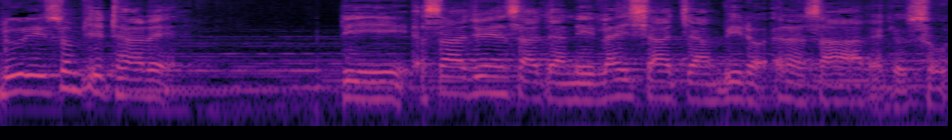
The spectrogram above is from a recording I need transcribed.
လူတွေစွန့်ပစ်ထားတဲ့ ဒီအစာကျွင်းအစာကြံတွေလိုက်ရှာကြပြီးတော့အဲ့ဒါစားရတယ်လို့ဆိုတယ်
